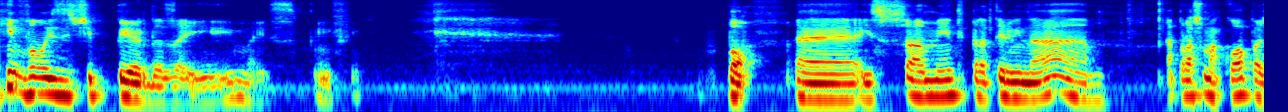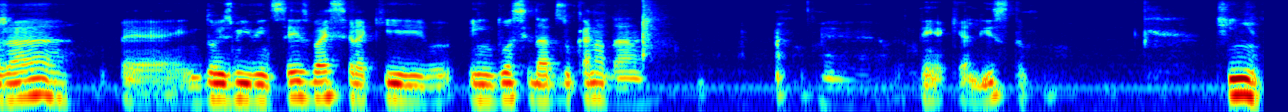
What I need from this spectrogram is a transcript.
e vão existir perdas aí, mas enfim. Bom, é, isso somente para terminar, a próxima Copa já é, em 2026 vai ser aqui em duas cidades do Canadá. Né? É, tem aqui a lista. Tinha.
